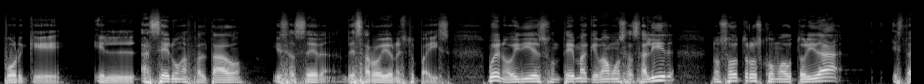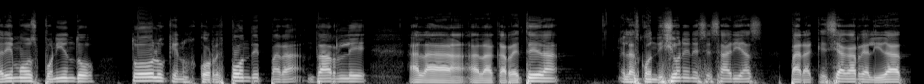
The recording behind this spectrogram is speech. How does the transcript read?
porque el hacer un asfaltado es hacer desarrollo en nuestro país. Bueno, hoy día es un tema que vamos a salir. Nosotros como autoridad estaremos poniendo todo lo que nos corresponde para darle a la, a la carretera las condiciones necesarias para que se haga realidad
